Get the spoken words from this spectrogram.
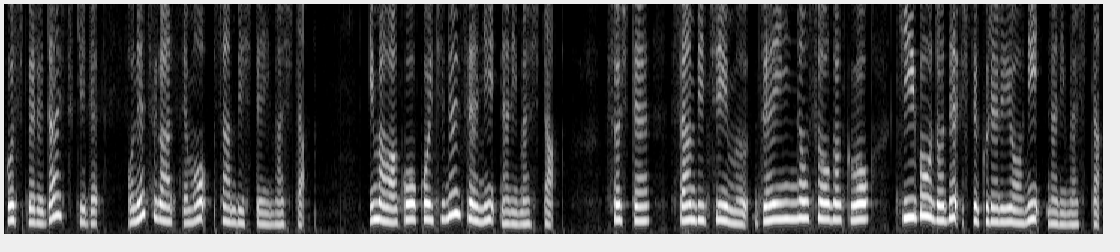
ゴスペル大好きでお熱があっても賛美していました。今は高校1年生になりました。そして賛美チーム全員の総額をキーボードでしてくれるようになりました。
